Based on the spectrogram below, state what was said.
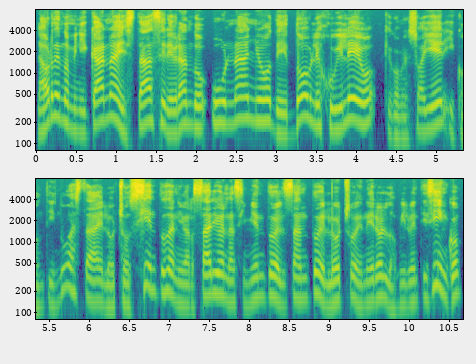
La Orden Dominicana está celebrando un año de doble jubileo que comenzó ayer y continúa hasta el 800 aniversario del nacimiento del santo el 8 de enero del 2025.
